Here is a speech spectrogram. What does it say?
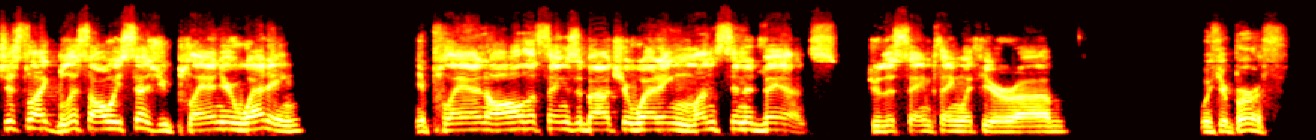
Just like bliss always says you plan your wedding. You plan all the things about your wedding months in advance do the same thing with your um, with your birth.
